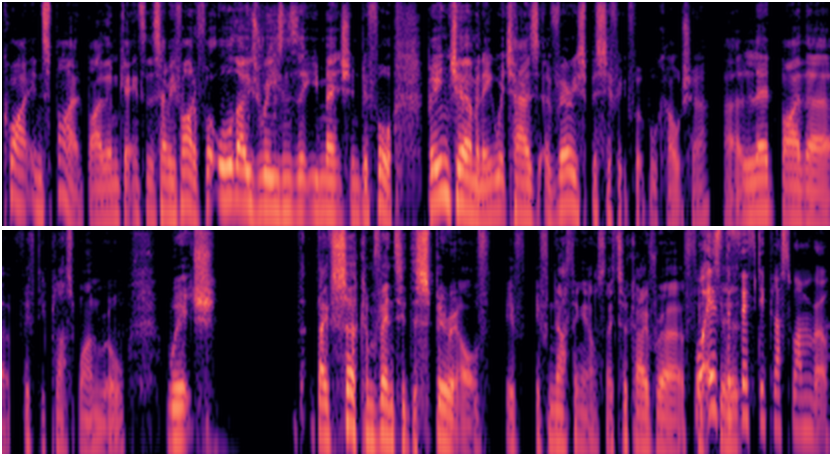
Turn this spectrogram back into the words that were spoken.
quite inspired by them getting to the semi final for all those reasons that you mentioned before. But in Germany, which has a very specific football culture, uh, led by the 50 plus one rule, which they've circumvented the spirit of, if if nothing else, they took over a. What is the 50 50 plus one rule?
